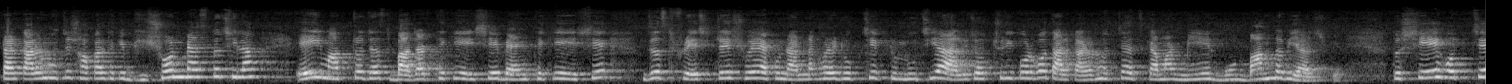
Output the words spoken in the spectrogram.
তার কারণ হচ্ছে সকাল থেকে ভীষণ ব্যস্ত ছিলাম। এই মাত্র জাস্ট বাজার থেকে এসে ব্যাংক থেকে এসে জাস্ট ফ্রেশ ট্রেশ হয়ে এখন রান্নাঘরে ঢুকছি। একটু লুচি আর আলু চচ্চড়ি করব। তার কারণ হচ্ছে আজকে আমার মেয়ের বোন- বান্ধবী আসবে। তো সে হচ্ছে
